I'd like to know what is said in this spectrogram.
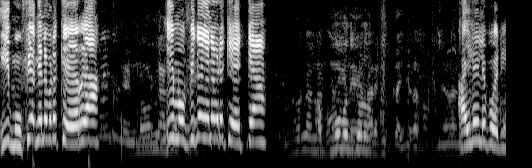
ഈ മുഫി എങ്ങനെ ഇവിടെ കേറുക ഈ മുഫിനെ എങ്ങനെ ഇവിടെ കേറ്റാ? അതിലല്ലേ പോരി?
